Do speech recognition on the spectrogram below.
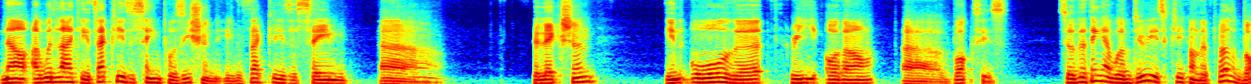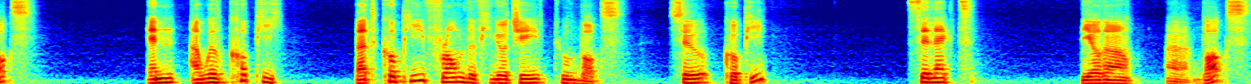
Now, I would like exactly the same position, exactly the same uh, selection in all the three other uh, boxes. So the thing I will do is click on the first box and I will copy but copy from the FigureJ toolbox. So copy, select the other uh, box,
